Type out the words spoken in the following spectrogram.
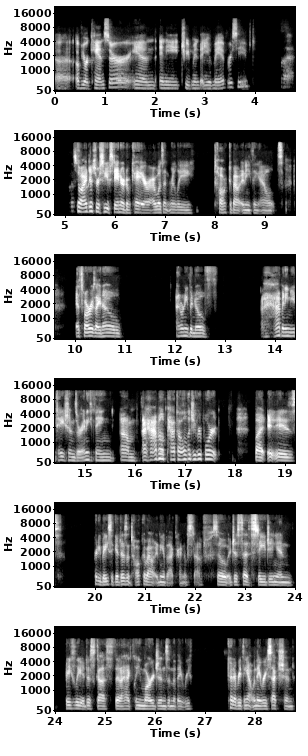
uh, of your cancer and any treatment that you may have received? So I just received standard of care. I wasn't really talked about anything else. As far as I know, I don't even know if I have any mutations or anything. Um, I have a pathology report, but it is pretty basic. It doesn't talk about any of that kind of stuff. So it just says staging and basically it discussed that I had clean margins and that they re- cut everything out when they resectioned.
